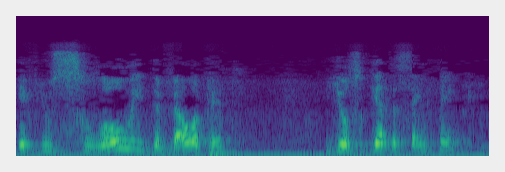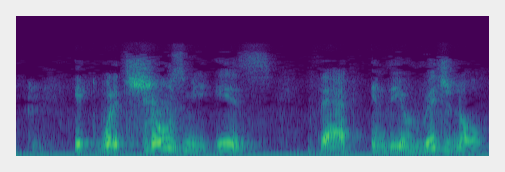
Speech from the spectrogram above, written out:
if you slowly develop it, you'll get the same thing. It, what it shows me is that in the original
